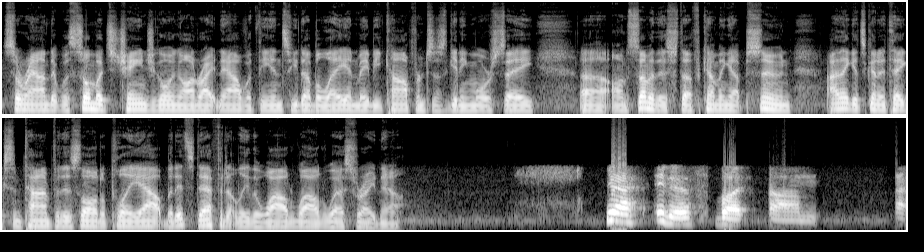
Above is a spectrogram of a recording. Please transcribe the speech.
surround it with so much change going on right now with the NCAA and maybe conferences getting more say uh, on some of this stuff coming up soon. I think it's going to take some time for this all to play out, but it's definitely the wild, wild west right now. Yeah, it is, but um, I,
